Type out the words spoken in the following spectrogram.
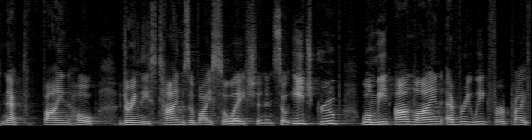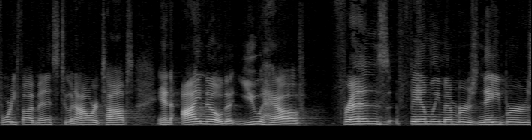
connect, find hope during these times of isolation. And so each group will meet online every week for probably 45 minutes to an hour tops. And I know that you have friends, family members, neighbors,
